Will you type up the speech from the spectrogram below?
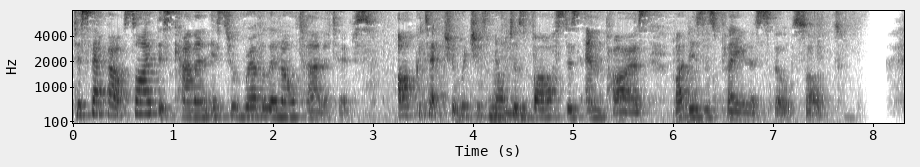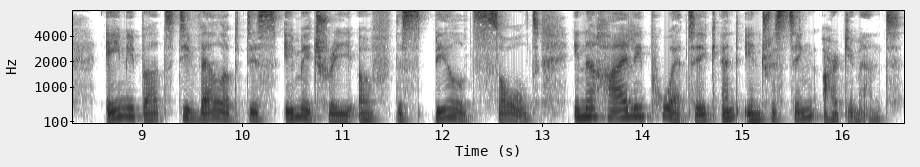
To step outside this canon is to revel in alternatives, architecture which is not as vast as empires but is as plain as spilled salt. Amy Butt developed this imagery of the spilled salt in a highly poetic and interesting argument.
